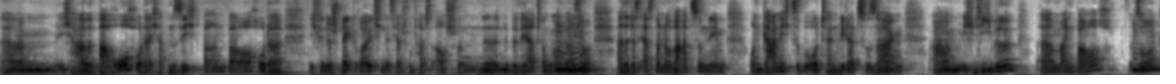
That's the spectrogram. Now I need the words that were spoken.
ähm, ich habe Bauch oder ich habe einen sichtbaren Bauch oder ich finde Speckröllchen ist ja schon fast auch schon eine, eine Bewertung mhm. oder so. Also das erstmal nur wahrzunehmen und gar nicht zu beurteilen, weder zu sagen, ähm, ich liebe äh, meinen Bauch so, mhm.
